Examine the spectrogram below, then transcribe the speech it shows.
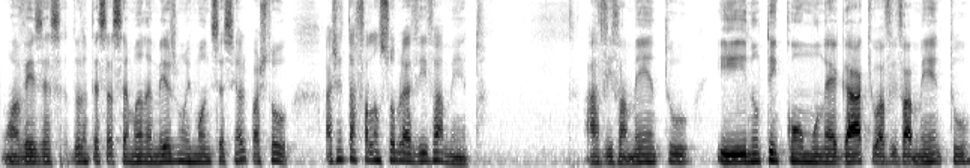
uma vez, essa, durante essa semana mesmo, um irmão disse assim: olha, pastor, a gente está falando sobre avivamento. Avivamento, e não tem como negar que o avivamento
